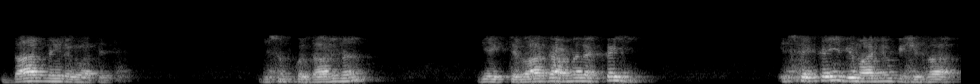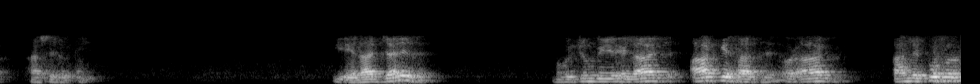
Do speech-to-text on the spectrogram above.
داغ نہیں لگواتے تھے۔ جسم کو داغنا یہ اتباع کا عمل ہے کئی۔ اس سے کئی بیماریوں کی شفا حاصل ہوتی۔ ہے یہ علاج جائز ہے، مگر چونکہ یہ علاج آگ کے ساتھ ہے اور آگ اہل کفر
